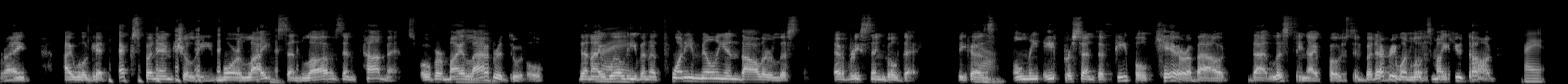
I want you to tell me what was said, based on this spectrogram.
right, I will get exponentially more likes and loves and comments over my Mm. Labradoodle than I will even a $20 million listing every single day because Yeah. only 8% of people care about that listing I posted, but everyone loves my cute dog. Right.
